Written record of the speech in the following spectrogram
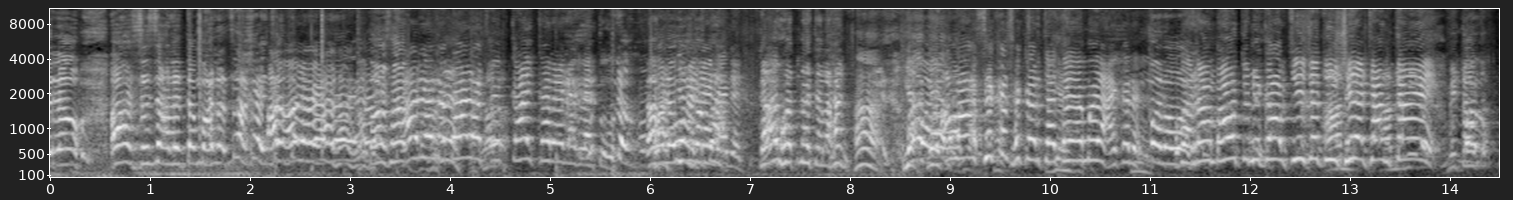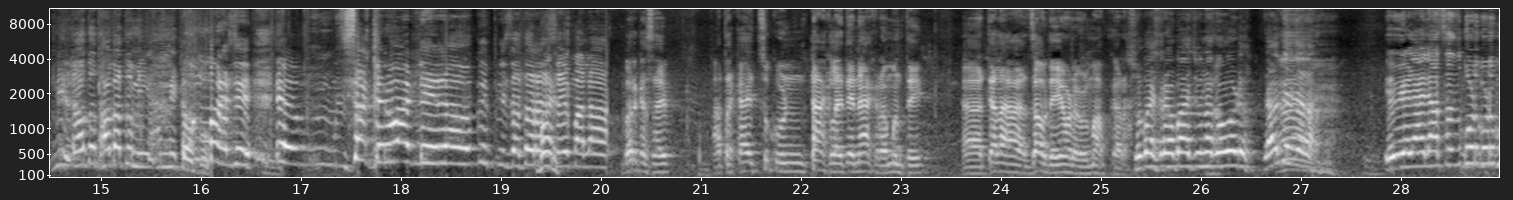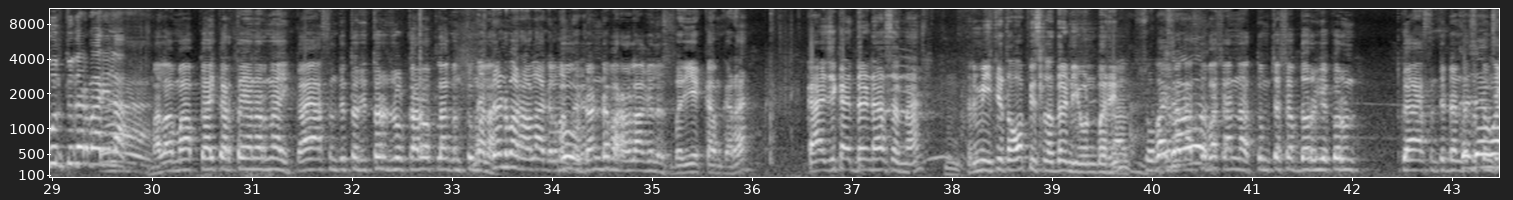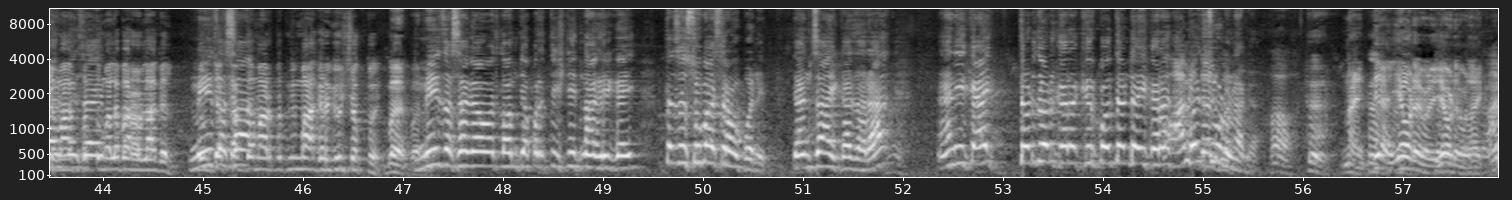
राव. असं झालं तर मला सांगायचं काय करायला लागला तू? मला वाटलं, काय होत नाही त्याला हाण. या, या. असं कसं करताय? रामभाऊ तुम्ही गावची इज्जत उशिरा सांगताय. मिटवतो मिटवतो थांबा तुम्ही आम्ही मिटवतो. माझे अं, साखर वाढली राव बीपीचा तर आहे मला. बरं का साहेब? आता काय चुकून टाकलाय त्याने आकडा म्हणते त्याला जाऊ द्या एवढा वेळ माफ करा. सुभाषराव बाजू नका ओढ. जाऊ दे त्याला हे वेळ आला असंच गोड गोड बोलतो दरबारीला मला माफ काय करता येणार नाही. काय असेल ते तरी तडजोड करावंच लागेल तुम्हाला. दंड भरावा लागेल हो म्हणताय? दंड भरावा लागेलच बरं एक काम करा. काय जे काय दंड असेल ना तर मी तिथं ऑफिसला दंड येऊन हे. बघा, सुभाषराव सुभाष अण्णा तुमच्या शब्दावर हे करून काय असेल ते दंड कसं आहे, तुमच्या वायरमन मार्फत साहेब? तुम्हाला भरावं लागेल. मी तुमच्या जसा- शब्दामार्फत मी माघार घेऊ शकतोय. बर बर. मी जसा गावातला आमच्या प्रतिष्ठित नागरिक आहे तसं सुभाषराव पण आहे त्यांचं ऐका जरा. आणि काय तडजोड करा किरकोळ दंडही करा पण सोडू नका. नाही द्या, एवढ्या वेळ एवढ्या वेळ ऐका.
